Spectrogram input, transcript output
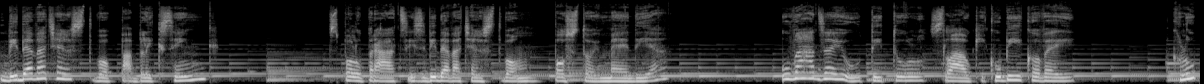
Vydavateľstvo Publixing v spolupráci s vydavateľstvom Postoj Média uvádzajú titul Slávky Kubíkovej Klub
